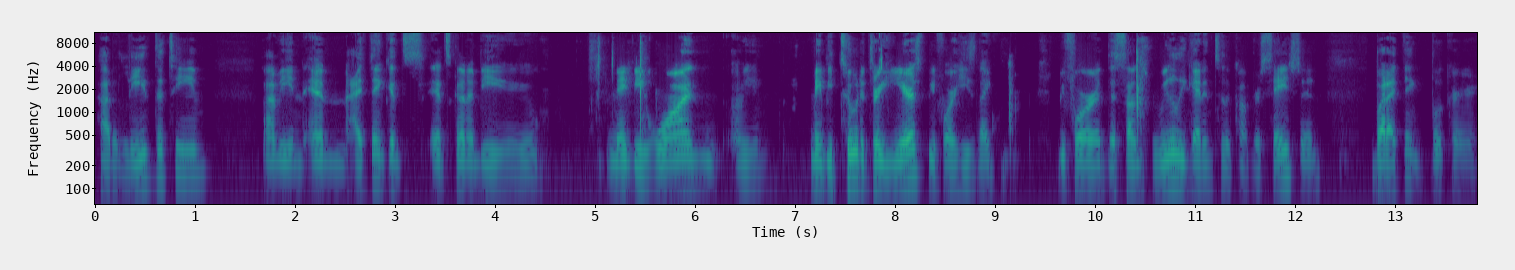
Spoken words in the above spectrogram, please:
how to lead the team. I mean, and I think it's it's gonna be maybe one. I mean, maybe two to three years before he's like before the Suns really get into the conversation. But I think Booker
